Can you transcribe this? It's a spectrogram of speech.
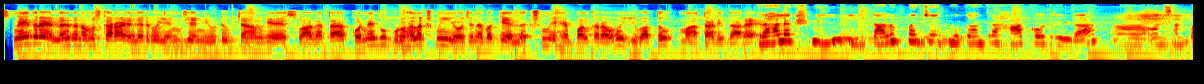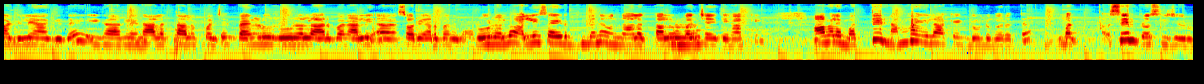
ಸ್ನೇಹಿತರೆ ಎಲ್ಲರಿಗೂ ನಮಸ್ಕಾರ. ಎಲ್ಲರಿಗೂ ಎಂ ಜಿ ಎನ್ ಯೂಟ್ಯೂಬ್ ಚಾನಲ್ಗೆ ಸ್ವಾಗತ. ಕೊನೆಗೂ ಗೃಹಲಕ್ಷ್ಮಿ ಯೋಜನೆ ಬಗ್ಗೆ ಲಕ್ಷ್ಮಿ ಹೆಬ್ಬಾಳ್ಕರ್ ಅವರು ಇವತ್ತು ಮಾತಾಡಿದ್ದಾರೆ. ಗೃಹಲಕ್ಷ್ಮಿ ಈ ತಾಲೂಕ್ ಪಂಚಾಯತ್ ಮುಖಾಂತರ ಹಾಕೋದ್ರಿಂದ ಒಂದ್ ಸ್ವಲ್ಪ ಡಿಲೇ ಆಗಿದೆ. ಈಗಾಗಲೇ ನಾಲ್ಕು ತಾಲೂಕ್ ಪಂಚಾಯತ್ ಬೆಂಗಳೂರು ರೂರಲ್ ಅರ್ಬನ್ ಅಲ್ಲಿ ಸಾರಿ ಅರ್ಬನ್ ಇಲ್ಲ ರೂರಲ್ ಅಲ್ಲಿ ಸೈಡ್ ದಿಂದನೇ ಒಂದ್ ನಾಲ್ಕು ತಾಲೂಕ್ ಪಂಚಾಯತಿ ಹಾಕಿ ಆಮೇಲೆ ಮತ್ತೆ ನಮ್ಮ ಇಲಾಖೆಗೆ ದುಡ್ಡು ಬರುತ್ತೆ. ಮತ್ ಸೇಮ್ ಪ್ರೊಸೀಜರು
